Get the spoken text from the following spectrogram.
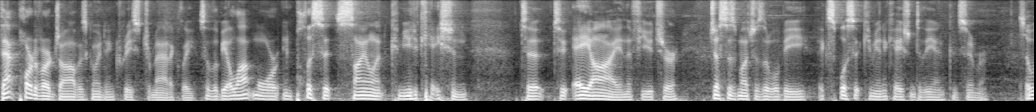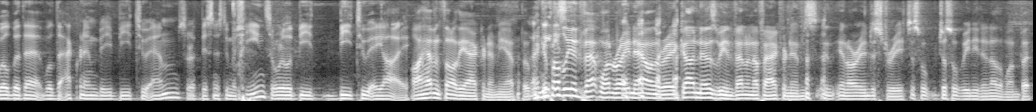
That part of our job is going to increase dramatically. So there'll be a lot more implicit, silent communication to, to AI in the future, just as much as there will be explicit communication to the end consumer. So will the will the acronym be B2M, sort of business to machines, or will it be B2AI? Well, I haven't thought of the acronym yet, but we could probably invent one right now. Right? God knows we invent enough acronyms in, in our industry. Just what, just what we need another one. But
